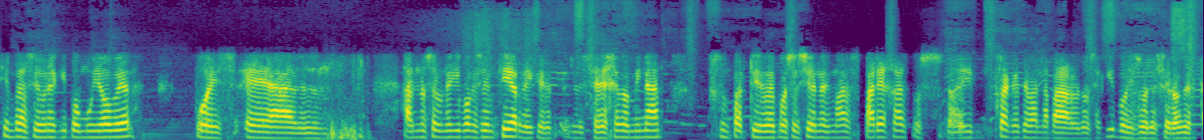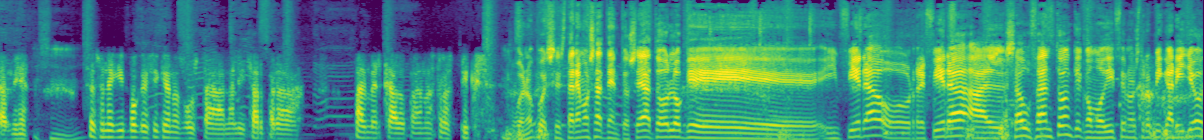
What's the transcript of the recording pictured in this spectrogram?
Siempre ha sido un equipo muy over, pues eh, al, al no ser un equipo que se encierre y que se deje dominar, pues un partido de posesiones más parejas, pues hay saques de banda para los dos equipos y suele ser over también. Es un equipo que sí que nos gusta analizar para, para el mercado, para nuestros picks. Bueno, pues estaremos atentos ¿eh? a todo lo que infiera o refiera al Southampton, que como dice nuestro picarillo,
